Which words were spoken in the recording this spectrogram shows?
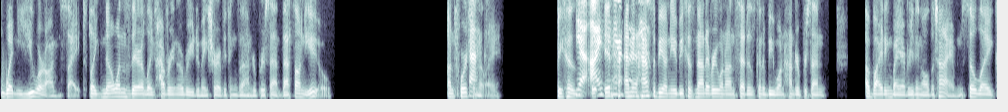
when you are on site. Like no one's there like hovering over you to make sure everything's 100% that's on you unfortunately because Yeah, it- it, and ha- ears and on it has you. to be on you because not everyone on set is going to be 100% abiding by everything all the time so like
